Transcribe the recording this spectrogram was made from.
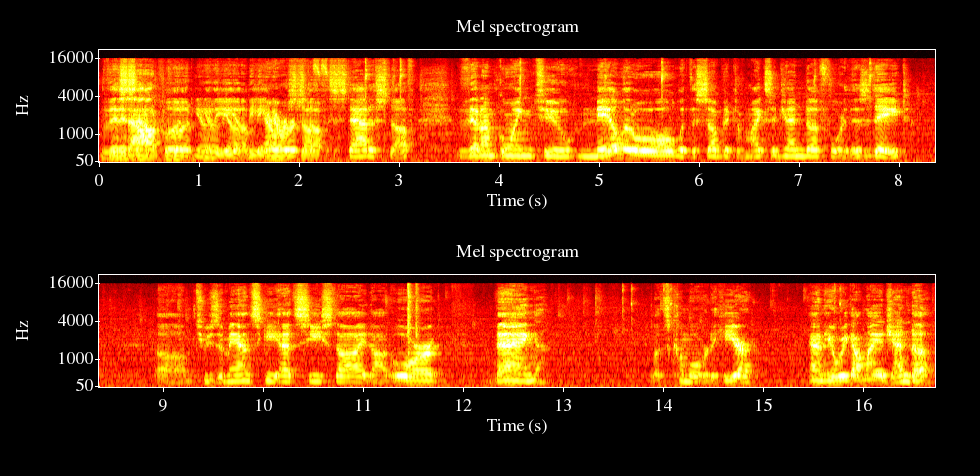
this output, you know, the, uh, the error stuff, the status stuff. Then I'm going to mail it all with the subject of Mike's agenda for this date um, to Zamansky at cstuy.org. Bang let's come over to here. And here we got my agenda.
